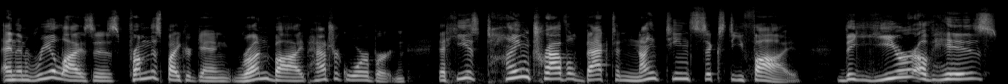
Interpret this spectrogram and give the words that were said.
and then realizes from this biker gang run by Patrick Warburton that he has time traveled back to 1965, the year of his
